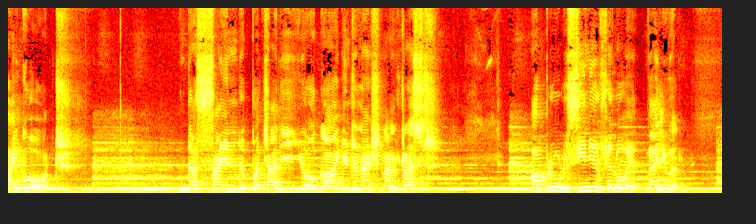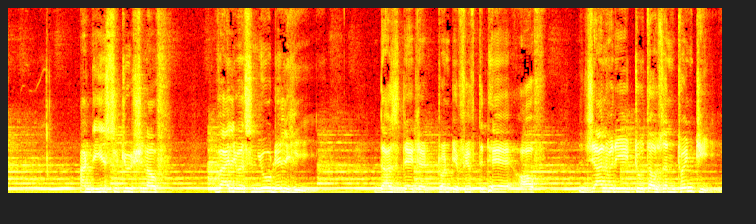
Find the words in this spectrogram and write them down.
High Court. Thus signed Pachari Yoga International Trust, approved senior fellow valuer at the Institution of Valuers New Delhi, thus dated 25th day of January 2020.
